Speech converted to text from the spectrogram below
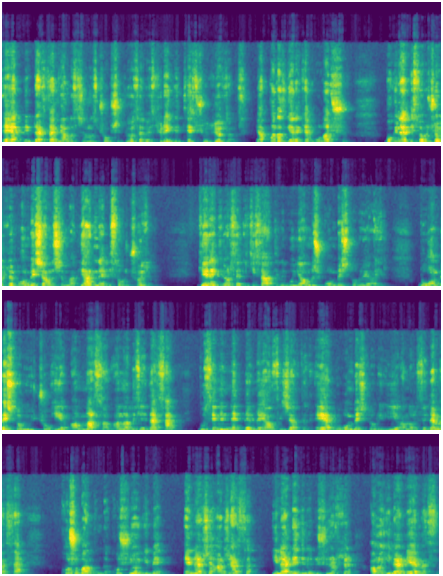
eğer bir dersten yanlışlığınız çok çıkıyorsa ve sürekli test çözüyorsanız yapmanız gereken olay şu. Bugün 50 soru çözdüm, 15 yanlışım var. Yarın 50 soru çözün. Gerekiyorsa 2 saatini bu yanlış 15 soruya ayır. Bu 15 soruyu çok iyi anlarsan, analiz edersen bu senin netlerine yansıyacaktır. Eğer bu 15 soruyu iyi analiz edemezsen koşu bandında koşuyor gibi enerji harcarsın, ilerlediğini düşünürsün ama ilerleyemezsin.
